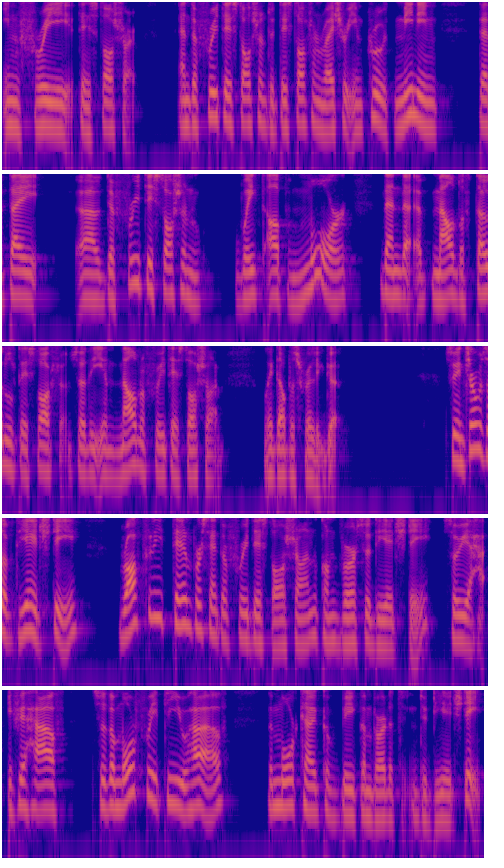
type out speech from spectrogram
in free testosterone. And the free testosterone to testosterone ratio improved, meaning that they uh, the free testosterone went up more than the amount of total testosterone. So the amount of free testosterone went up was really good. So in terms of DHT, roughly 10% of free testosterone converts to DHT. So you if you have so the more free T you have, the more can be converted into DHT.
